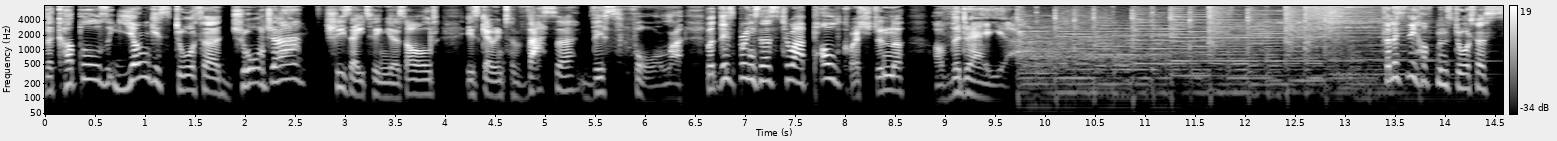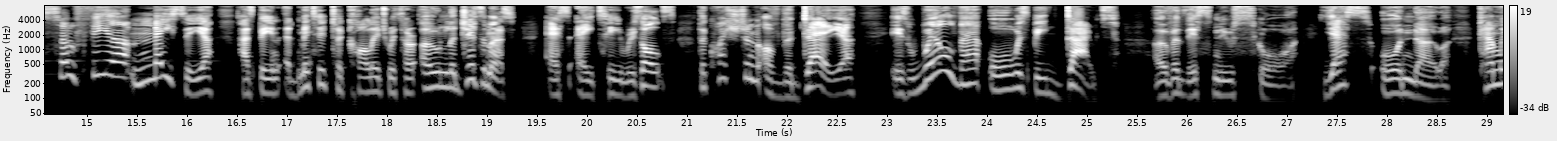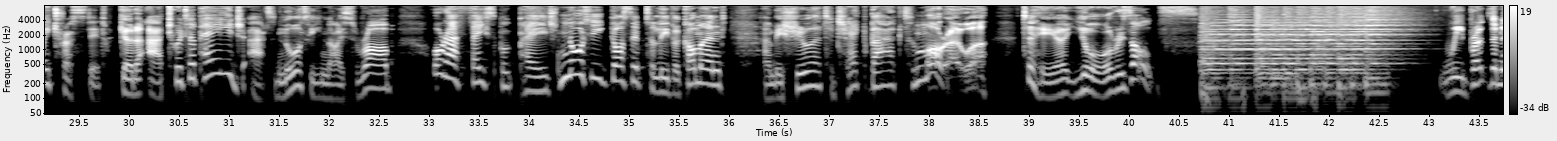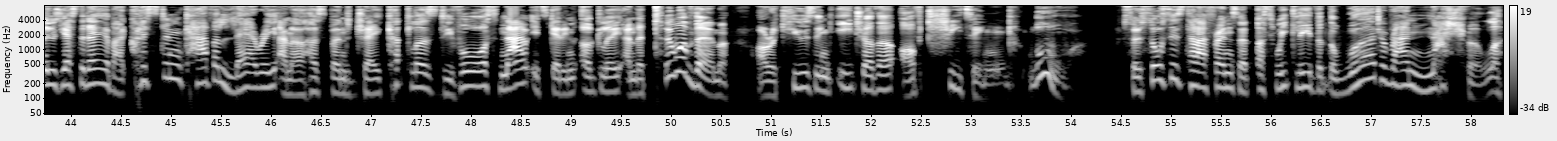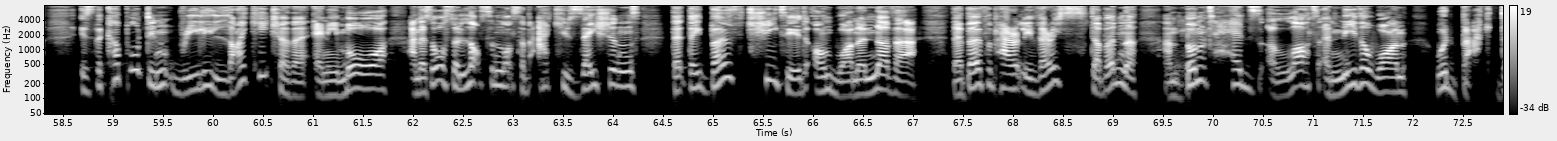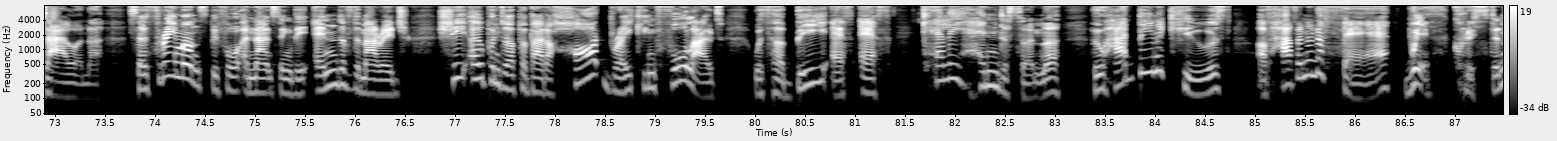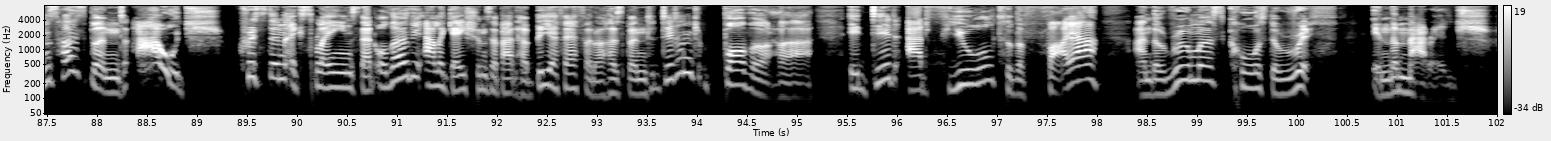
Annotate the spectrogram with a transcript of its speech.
The couple's youngest daughter, Georgia, she's 18 years old, is going to Vassar this fall. But this brings us to our poll question of the day. Felicity Huffman's daughter, Sophia Macy, has been admitted to college with her own legitimate SAT results. The question of the day is Will there always be doubt over this new score? Yes or no? Can we trust it? Go to our Twitter page at Naughty Nice Rob or our Facebook page, Naughty Gossip, to leave a comment. And be sure to check back tomorrow to hear your results. We broke the news yesterday about Kristin Cavallari and her husband Jay Cutler's divorce. Now it's getting ugly, and the two of them are accusing each other of cheating. Ooh. So, sources tell our friends at Us Weekly that the word around Nashville is the couple didn't really like each other anymore. And there's also lots and lots of accusations that they both cheated on one another. They're both apparently very stubborn and mm. bumped heads a lot, and neither one would back down. So, three months before announcing the end of the marriage, she opened up about a heartbreaking fallout with her BFF. Kelly Henderson, uh, who had been accused of having an affair with Kristin's husband. Ouch! Kristin explains that although the allegations about her BFF and her husband didn't bother her, it did add fuel to the fire, and the rumors caused a rift in the marriage.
